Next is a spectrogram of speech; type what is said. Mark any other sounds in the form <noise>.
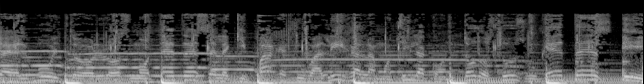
el bulto, los motetes, el equipaje, tu valija, la mochila con todos tus juguetes y...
